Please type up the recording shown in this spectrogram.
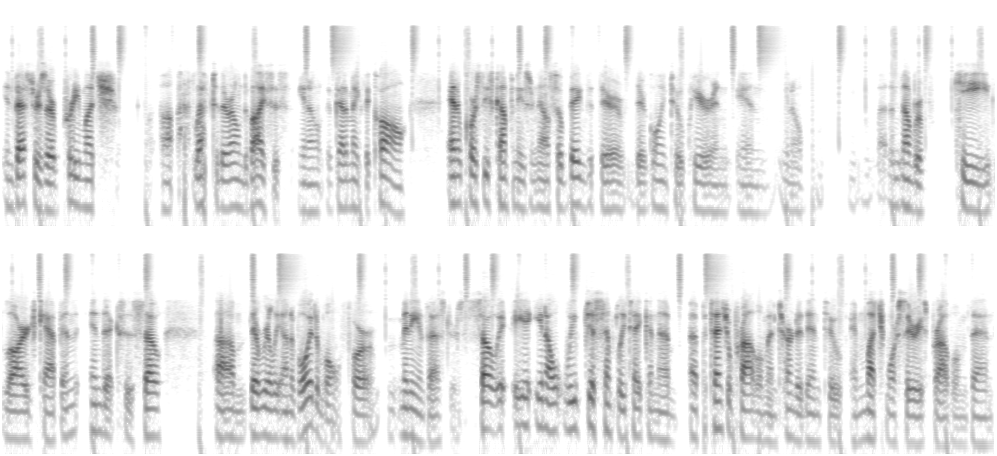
investors are pretty much uh, left to their own devices. You know, they've got to make the call. And of course, these companies are now so big that they're they're going to appear in in you know a number of key large cap in, indexes. So um, they're really unavoidable for many investors. So it, it, you know we've just simply taken a, a potential problem and turned it into a much more serious problem than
